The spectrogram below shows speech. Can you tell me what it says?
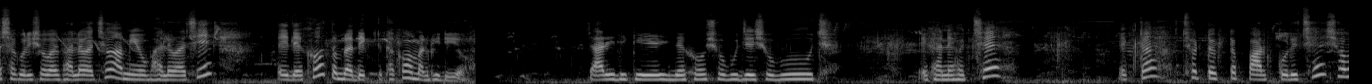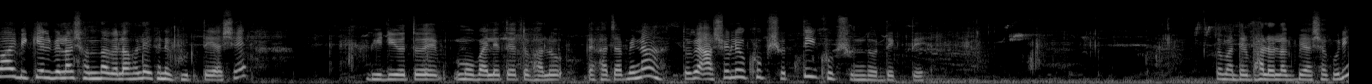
আশা করি সবাই ভালো আছো, আমিও ভালো আছি। এই দেখো, তোমরা দেখতে থাকো আমার ভিডিও চারিদিকে দেখো সবুজে সবুজ। এখানে হচ্ছে একটা ছোট্ট একটা পার্ক করেছে। সবাই বিকেলবেলা, সন্ধ্যাবেলা হলে এখানে ঘুরতে আসে। ভিডিওতে মোবাইলে তো এত ভালো দেখা যাবে না। তবে আসলেও খুব সত্যিই খুব সুন্দর দেখতে। তোমাদের ভালো লাগবে আশা করি।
